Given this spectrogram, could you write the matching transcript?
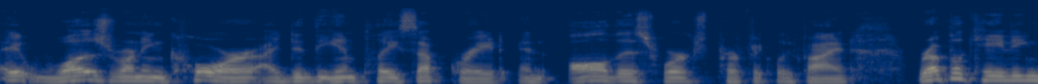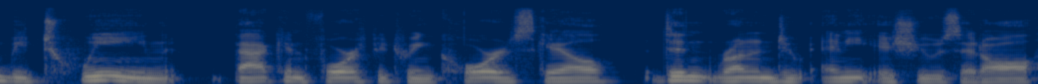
it was running core. I did the in-place upgrade and all this works perfectly fine. Replicating between back and forth between core and scale. didn't run into any issues at all.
